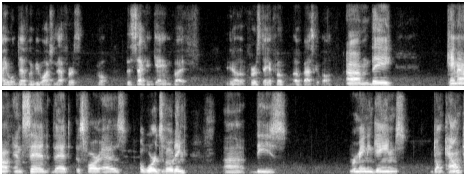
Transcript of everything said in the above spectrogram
I will definitely be watching that first, well, the second game, but you know, the first day of of basketball. Um, they came out and said that as far as awards voting, uh, these remaining games don't count.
